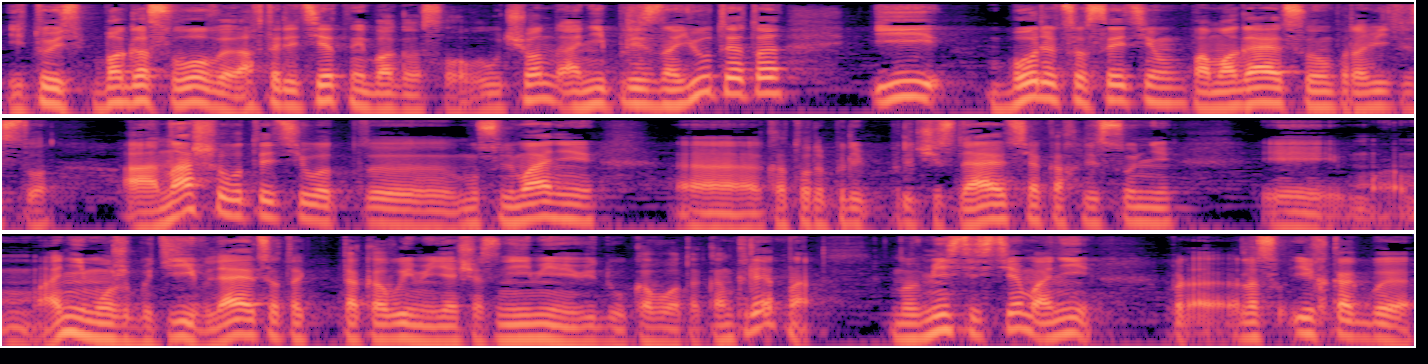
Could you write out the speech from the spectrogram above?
И то есть богословы, авторитетные богословы, ученые, они признают это и борются с этим, помогают своему правительству. А наши вот эти вот э, мусульмане, которые при, себя к Ахлисунни, и они, может быть, и являются так, таковыми, я сейчас не имею в виду кого-то конкретно, но вместе с тем они, их как бы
